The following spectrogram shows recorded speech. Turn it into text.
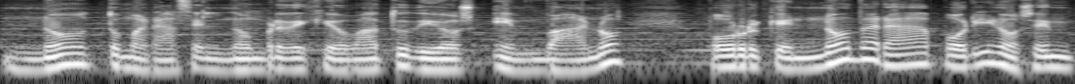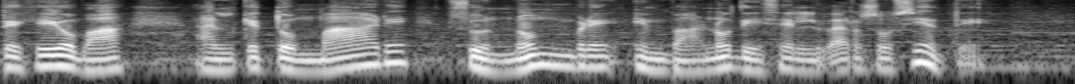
No tomarás el nombre de Jehová tu Dios en vano, porque no dará por inocente Jehová al que tomare su nombre en vano, dice el verso 7.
